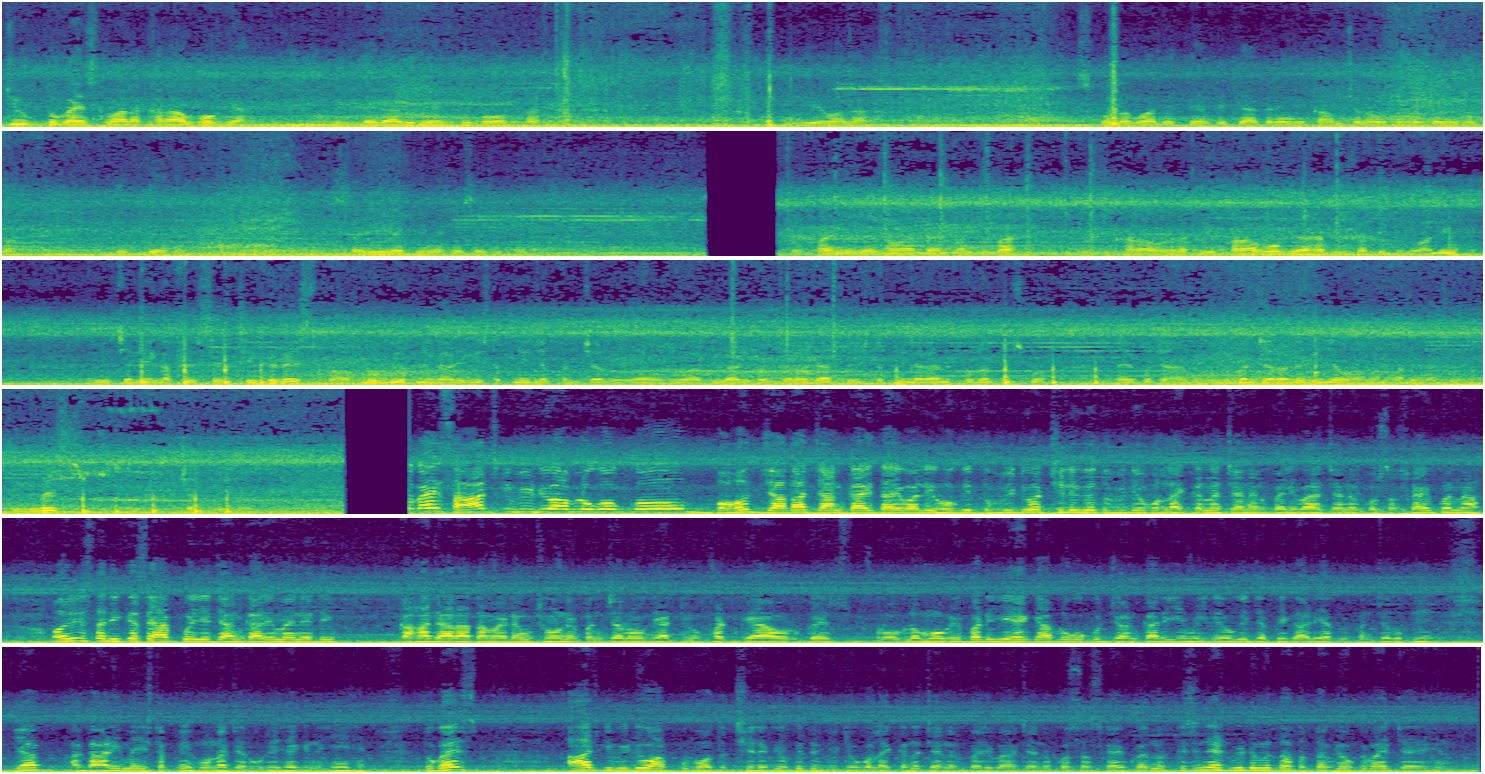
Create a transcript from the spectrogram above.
ट्यूब तो गैस हमारा ख़राब हो गया। कितने गाड़ी में कि बहुत था। ये वाला, इसको लगवा लेते हैं, फिर क्या करेंगे? काम चलाओ तो होता ही होगा। देखते हैं, सही है कि नहीं सही है। तो फाइनली हमारा टायर बन चुका है। जो कि ख़राब हो गया ट्यूब ख़राब हो गया है, दूसरा ट्यूब बनवा ली ये चलेगा फिर से। ठीक है गैस तो आप लोग भी अपनी गाड़ी की स्टपनी जब पंचर होगा वो आपकी गाड़ी पंचर हो जाए तो स्टपनी लगाने, तुरंत उसको टायर को जहाँ मिले पंचर वाले दीजिए वहाँ बनवा लेना चाहिए। ठीक है गैस चलते हैं। तो आज की वीडियो आप लोगों को बहुत ज़्यादा जानकारी दाई वाली होगी तो वीडियो अच्छी लगी हो तो वीडियो को लाइक करना चैनल पहली बार चैनल को सब्सक्राइब करना। और इस तरीके से आपको ये जानकारी मैंने दी। कहाँ जा रहा था मैडम? छोड़ने पंचर हो गया, ट्यूब फट गया और गैस प्रॉब्लम हो गई। बट ये है कि आप लोगों को कुछ जानकारी ये मिल गई होगी, जब भी गाड़ी आपकी पंचर होती है, या गाड़ी में स्टपनी होना ज़रूरी है कि नहीं है। तो गैस आज की वीडियो आपको बहुत अच्छी लगी होगी तो वीडियो को लाइक करना, चैनल पहली बार, चैनल को सब्सक्राइब करना। किसी नेक्स्ट वीडियो में तो तब तक लोग जय हिंद।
